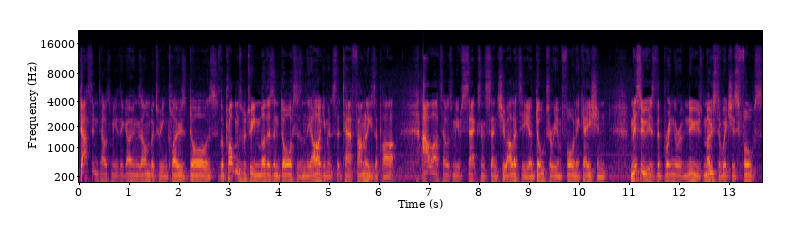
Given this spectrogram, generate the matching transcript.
Dasim tells me the goings on between closed doors, the problems between mothers and daughters and the arguments that tear families apart. Awar tells me of sex and sensuality, adultery and fornication. Misu is the bringer of news, most of which is false.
